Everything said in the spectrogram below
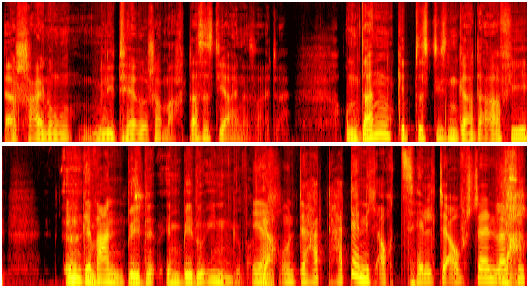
Erscheinung militärischer Macht. Das ist die eine Seite. Und dann gibt es diesen Gaddafi äh, Im Gewand. Im, Be im Beduinengewand. Ja, und der hat, hat der nicht auch Zelte aufstellen lassen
